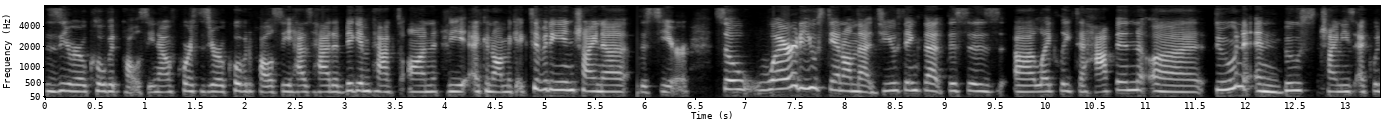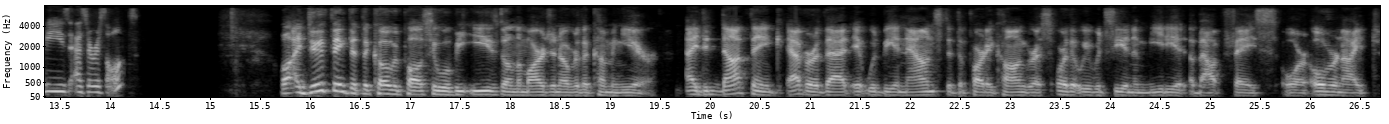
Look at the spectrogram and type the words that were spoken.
the zero COVID policy. Now, of course, the zero COVID policy has had a big impact on the economic activity in China this year. So, where do you stand on that? Do you think that this is uh, likely to happen uh, soon and boost Chinese equities as a result? Well, I do think that the COVID policy will be eased on the margin over the coming year. I did not think ever that it would be announced at the party congress or that we would see an immediate about face or overnight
